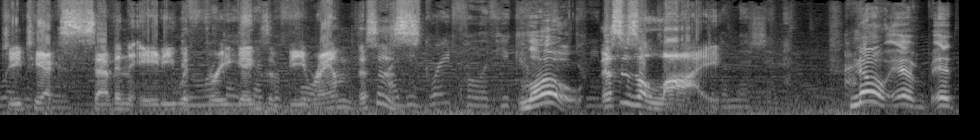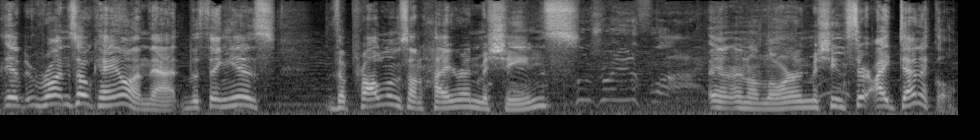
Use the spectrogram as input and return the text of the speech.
GTX 780 with 3 gigs of VRAM. This is Grateful if you can Low. this is a lie. No, it, it, it runs okay on that. The thing is, the problems on higher end machines and, and on lower end machines, they're identical.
